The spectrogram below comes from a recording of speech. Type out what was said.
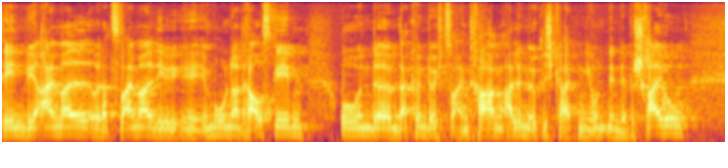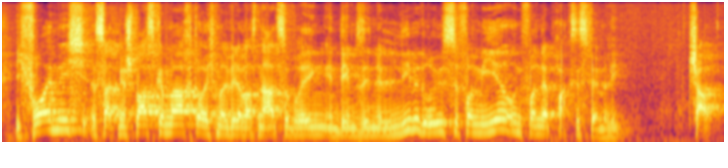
den wir einmal oder zweimal die, im Monat rausgeben. Und äh, da könnt ihr euch zu eintragen. Alle Möglichkeiten hier unten in der Beschreibung. Ich freue mich, es hat mir Spaß gemacht, euch mal wieder was nahezubringen. In dem Sinne liebe Grüße von mir und von der Praxis Family. Ciao!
